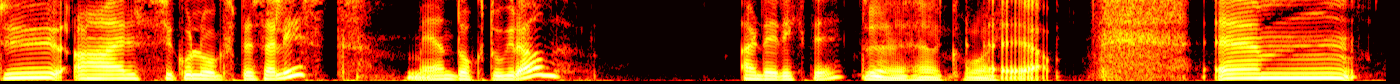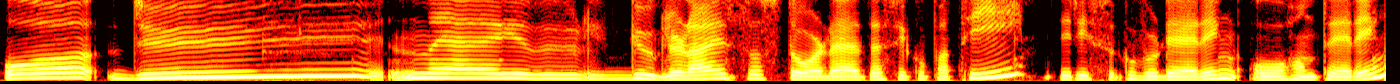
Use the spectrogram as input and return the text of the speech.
Du er psykologspesialist med en doktorgrad. Er det riktig? Det er helt korrekt. Ja. Um, og du Når jeg googler deg, så står det det er psykopati, risikovurdering og håndtering.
